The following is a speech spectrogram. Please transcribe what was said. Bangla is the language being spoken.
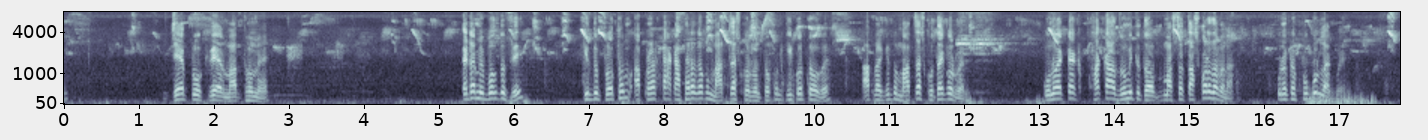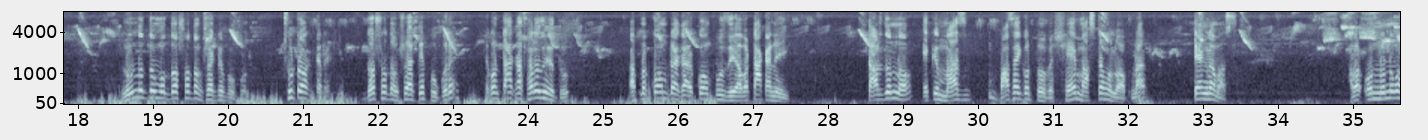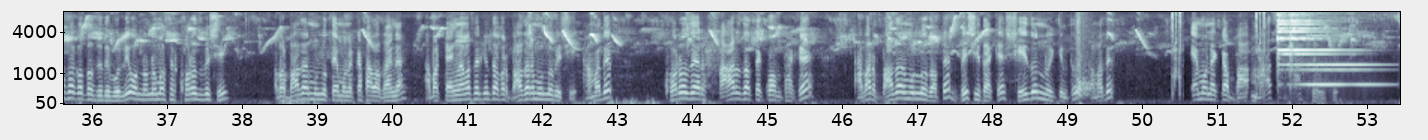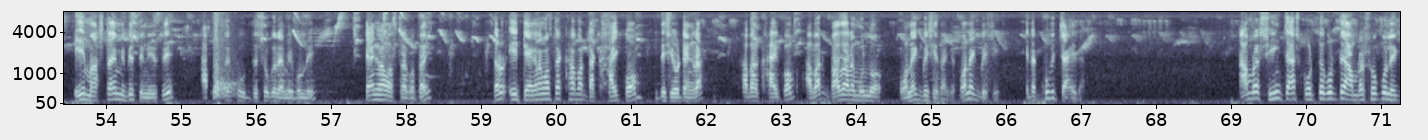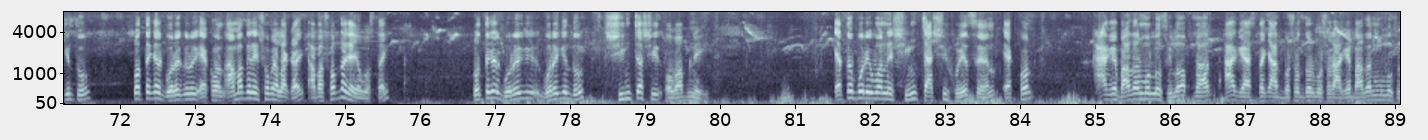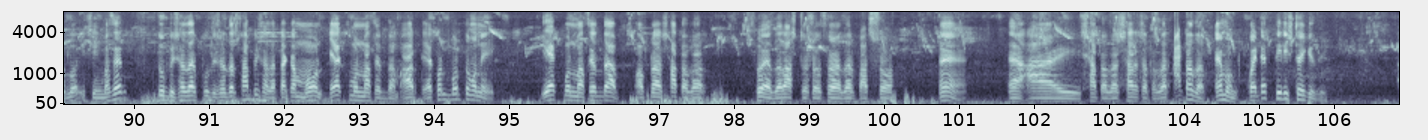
যে প্রক্রিয়ার মাধ্যমে, এটা আমি বলতেছি কিন্তু প্রথম আপনারা টাকা ছাড়া যখন মাছ চাষ করবেন, তখন কি করতে হবে? আপনার কিন্তু মাছ চাষ কোথায় করবেন? কোনো একটা ফাঁকা জমিতে তো মাছটা চাষ করা যাবে না। কোনো একটা পুকুর লাগবে। ন্যূনতম দশ শতাংশ একটা পুকুর, ছোট আকারে। দশ শতাংশ একটা পুকুরে। এখন টাকা ছাড়া যেহেতু, আপনার কম টাকা, কম পুঁজি, আবার টাকা নেই। তার জন্য একটি মাছ বাছাই করতে হবে। সে মাছটা হলো আপনার ট্যাংরা মাছ। আবার অন্য অন্য মাছের কথা যদি বলি অন্য অন্য মাছের খরচ বেশি, আবার বাজার মূল্য তেমন একটা পাওয়া যায় না। আবার ট্যাংরা মাছের কিন্তু আবার বাজার মূল্য বেশি। আমাদের খরচের হার যাতে কম থাকে, আবার বাজার মূল্য যাতে বেশি থাকে সেই জন্যই কিন্তু আমাদের এমন একটা মাছ এই মাছটাই আমি বেছে নিয়েছি। আপনাদেরকে উদ্দেশ্য করে আমি বলি, ট্যাংরা মাছটার কথাই। কারণ এই ট্যাংরা মাছটা খাবারটা খায় কম, দেশীয় ট্যাংরা, খাবার খায় কম, আবার বাজারের মূল্য অনেক বেশি থাকে, অনেক বেশি। এটা খুবই চাহিদা। আমরা শিং চাষ করতে করতে আমরা সকলে কিন্তু প্রত্যেকের ঘরে ঘরে এখন আমাদের এইসব এলাকায়, আবার সব জায়গায় অবস্থায়, প্রত্যেকের ঘরে ঘরে কিন্তু শিং চাষির অভাব নেই। এত পরিমাণে শিং চাষি হয়েছেন, এখন আগে বাজার মূল্য ছিল আপনার, আগে আজ থেকে আট বছর, দশ বছর আগে বাজার মূল্য ছিল শিং মাছের চব্বিশ হাজার পঁচিশ হাজার ছাব্বিশ হাজার টাকা মন এক মন মাছের দাম। আর এখন বর্তমানে এক মন মাছের দাম আপনার সাত হাজার ছয় হাজার আটশোশো ছয় হাজার পাঁচশো হ্যাঁ হ্যাঁ, সাত হাজার সাড়ে সাত হাজার আট হাজার এমন কয়টা? তিরিশটাই কেজি।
